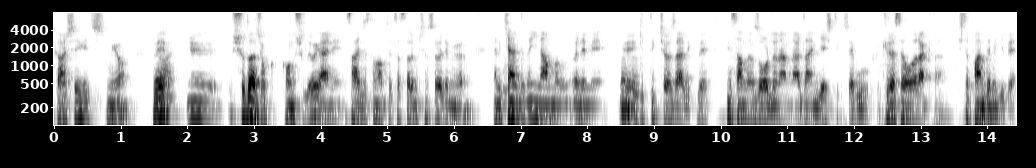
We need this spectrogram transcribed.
karşıya geçmiyor. Ve e, şu da çok konuşuluyor yani sadece sanat ve tasarım için söylemiyorum. Hani kendine inanmanın önemi e, gittikçe özellikle insanların zor dönemlerden geçtikçe bu küresel olarak da işte pandemi gibi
